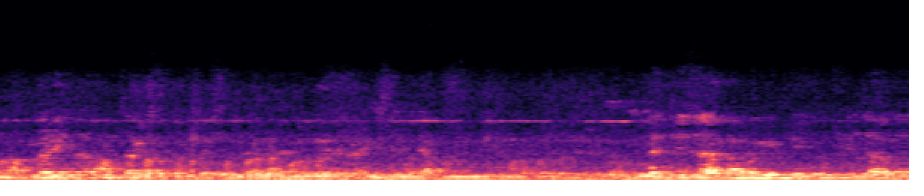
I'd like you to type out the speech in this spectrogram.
मग आपल्या इथं आपल्या तालुक्यामध्ये शंभर लाख आहे म्हणजे आपण मी तुम्हाला ती जागा बघितली कुठली जागा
